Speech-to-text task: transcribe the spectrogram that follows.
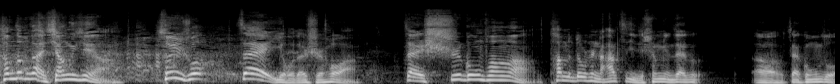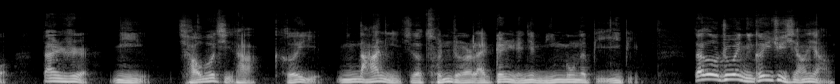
他们都不敢相信啊。所以说，在有的时候啊，在施工方啊，他们都是拿自己的生命在呃在工作，但是你瞧不起他，可以，你拿你的存折来跟人家民工的比一比。在座的诸位，你可以去想想，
